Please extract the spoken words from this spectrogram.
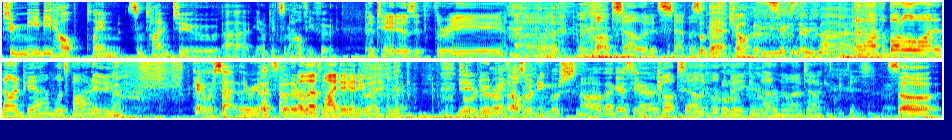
to maybe help plan some time to uh, you know get some healthy food Potatoes at three, uh, club salad at seven. So Piece that- chocolate at six thirty-five. and half a bottle of wine at 9 p.m. Let's party. okay we're set there we go that's whatever oh, that's my day anyway. that's what we're doing right He's now also an English snob, I guess you are. Cobb salad, hold the bacon. I don't know why I'm talking like this. so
